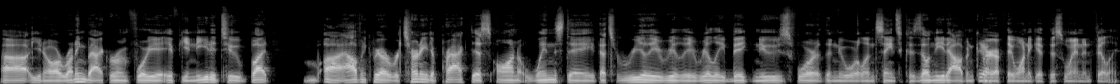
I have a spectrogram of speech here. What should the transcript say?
uh, you know, a running back room for you if you needed to. But uh, Alvin Kamara returning to practice on Wednesday. That's really, really, really big news for the New Orleans Saints because they'll need Alvin Kamara yeah. if they want to get this win in Philly.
